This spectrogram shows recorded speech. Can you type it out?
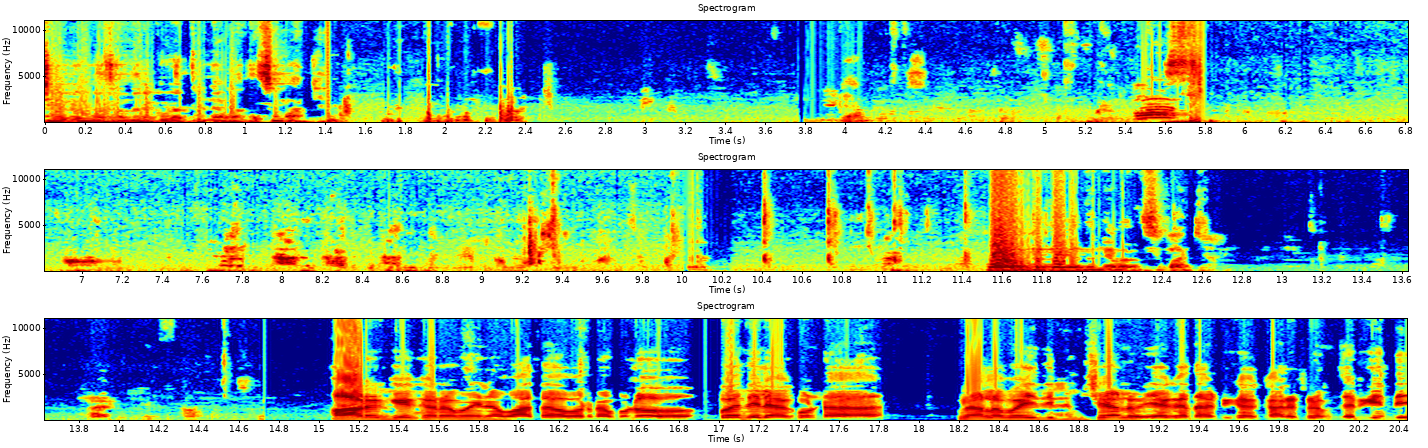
టీం మెంబర్స్ అందరికీ కూడా ధన్యవాదాలు. ధన్యవాదాలు. ఆరోగ్యకరమైన వాతావరణంలో ఇబ్బంది లేకుండా నలభై ఐదు నిమిషాలు ఏకదాటిగా కార్యక్రమం జరిగింది.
